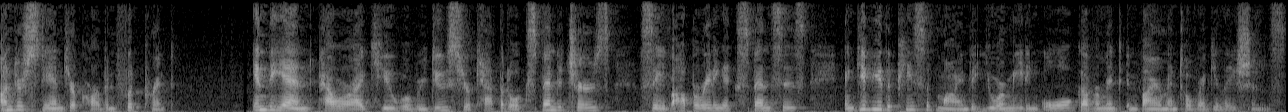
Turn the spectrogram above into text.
understand your carbon footprint. In the end, PowerIQ will reduce your capital expenditures, save operating expenses, and give you the peace of mind that you are meeting all government environmental regulations.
